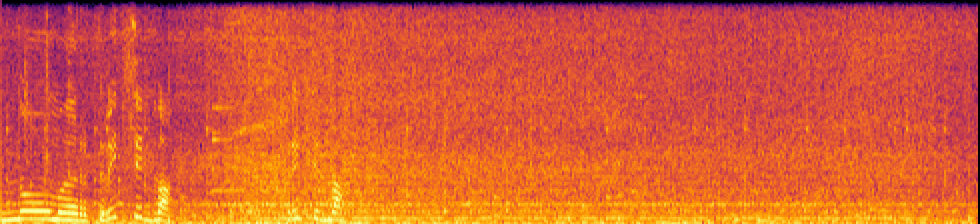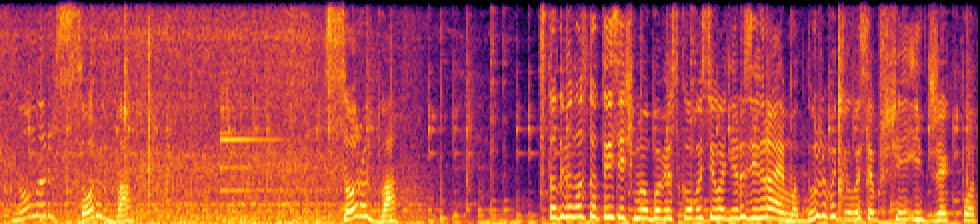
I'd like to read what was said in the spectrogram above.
Номер 32. 32. Номер 42. 42. 190 тисяч ми обов'язково сьогодні розіграємо. Дуже хотілося б ще і джекпот.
